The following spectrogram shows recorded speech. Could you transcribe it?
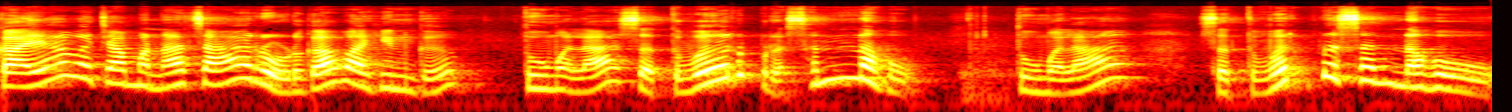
काया मनाचा रोडगा वाहीन ग. तू मला सत्वर प्रसन्न हो. तू मला सत्वर प्रसन्न हो.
